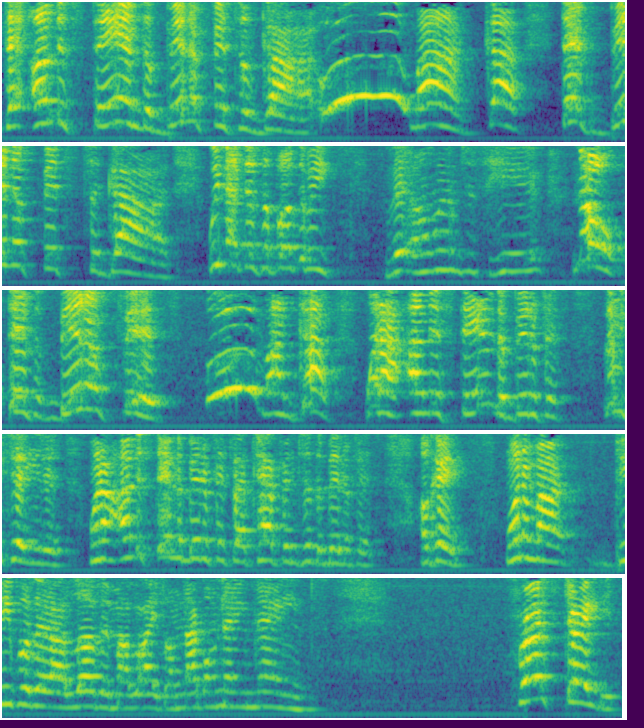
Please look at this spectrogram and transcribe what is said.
that understand the benefits of God. Oh my God. There's benefits to God. We're not just supposed to be oh, I'm just here. No, there's benefits. Oh my God. When I understand the benefits, let me tell you this. When I understand the benefits, I tap into the benefits. Okay, one of my people that I love in my life, I'm not going to name names, frustrated,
